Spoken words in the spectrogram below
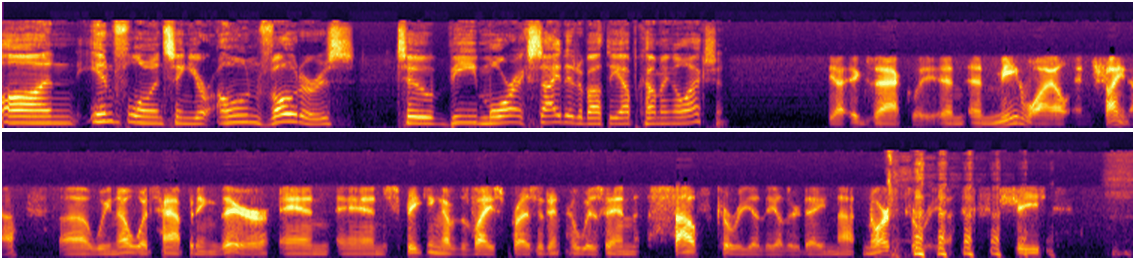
on influencing your own voters to be more excited about the upcoming election. Yeah, exactly. And and meanwhile, in China, uh, we know what's happening there. And and speaking of the vice president who was in South Korea the other day, not North Korea, she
